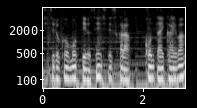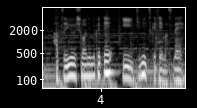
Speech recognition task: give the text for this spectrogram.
実力を持っている選手ですから、今大会は初優勝に向けていい位置につけていますね。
